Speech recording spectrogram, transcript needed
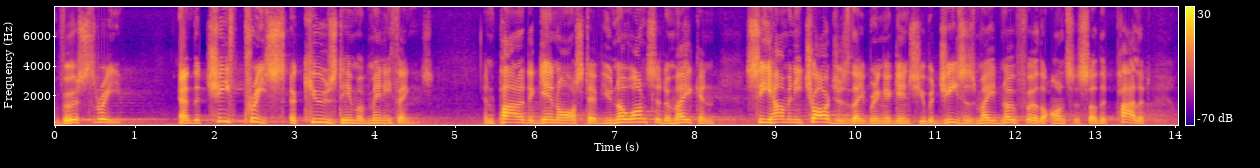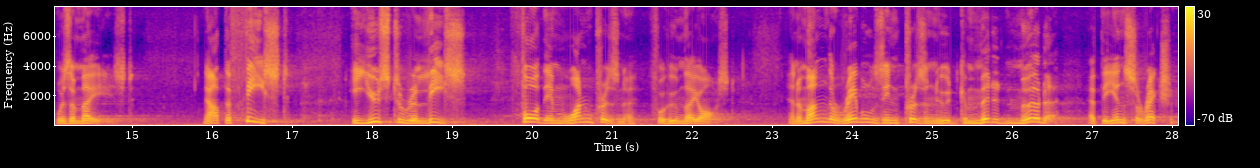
Verse 3 And the chief priests accused him of many things. And Pilate again asked, Have you no answer to make? And see how many charges they bring against you. But Jesus made no further answer, so that Pilate was amazed. Now, at the feast, he used to release for them one prisoner for whom they asked. And among the rebels in prison who had committed murder at the insurrection,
